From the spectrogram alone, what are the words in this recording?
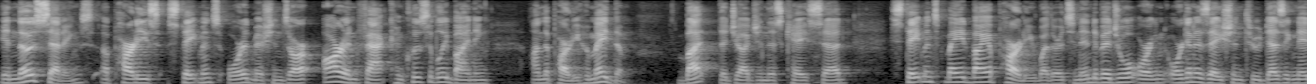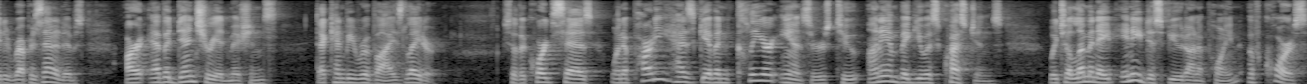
In those settings, a party's statements or admissions are, are in fact conclusively binding on the party who made them. But, the judge in this case said, statements made by a party, whether it's an individual or an organization through designated representatives, are evidentiary admissions that can be revised later. So the court says when a party has given clear answers to unambiguous questions, which eliminate any dispute on a point, of course,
